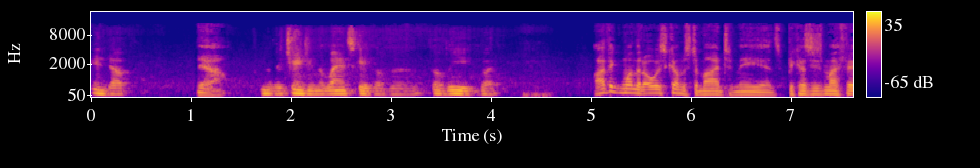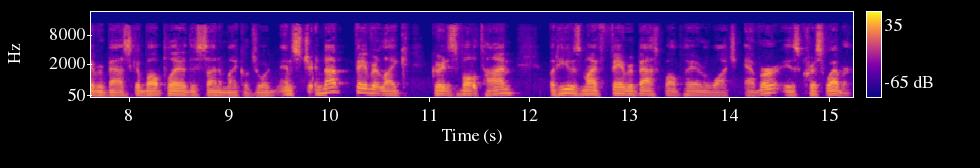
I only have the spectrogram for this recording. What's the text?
end up Yeah. really changing the landscape of the, the league. But I think one that always comes to mind to me is because he's my favorite basketball player this side of Michael Jordan, and not favorite like greatest of all time, but he was my favorite basketball player to watch ever. Is Chris Webber.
